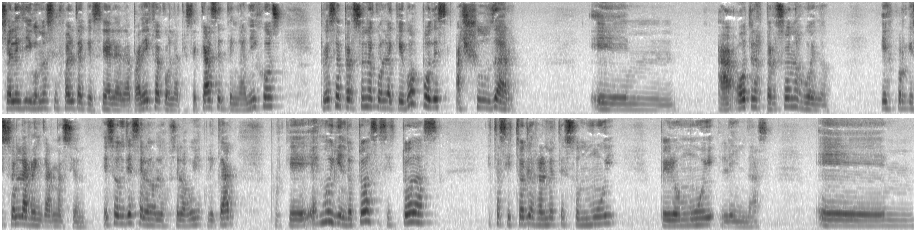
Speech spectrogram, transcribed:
ya les digo, no hace falta que sea la, pareja con la que se casen, tengan hijos, pero esa persona con la que vos podés ayudar em, a otras personas, bueno, es porque son la reencarnación. Eso un día se, lo, se los voy a explicar porque es muy lindo. Todas, todas estas historias realmente son muy, pero muy lindas. Eh,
